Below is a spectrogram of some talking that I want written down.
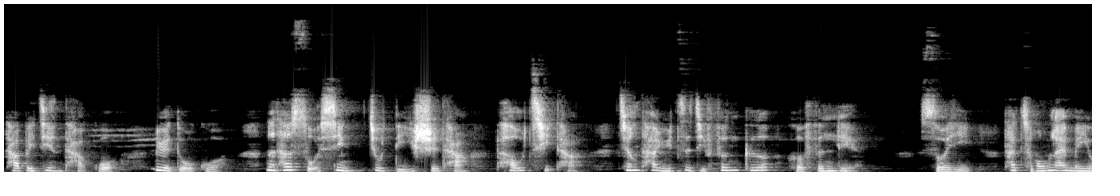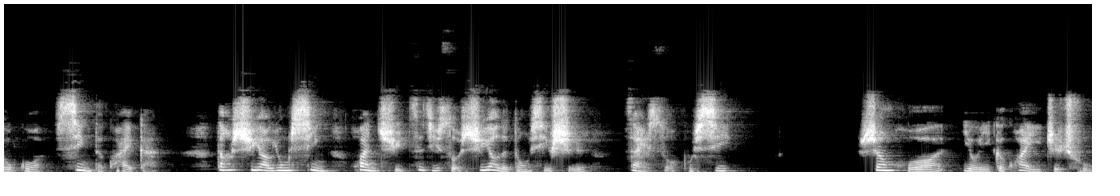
他被践踏过、掠夺过，那他索性就敌视他，抛弃他。将他与自己分割和分裂，所以他从来没有过性的快感。当需要用性换取自己所需要的东西时，在所不惜。生活有一个怪异之处：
